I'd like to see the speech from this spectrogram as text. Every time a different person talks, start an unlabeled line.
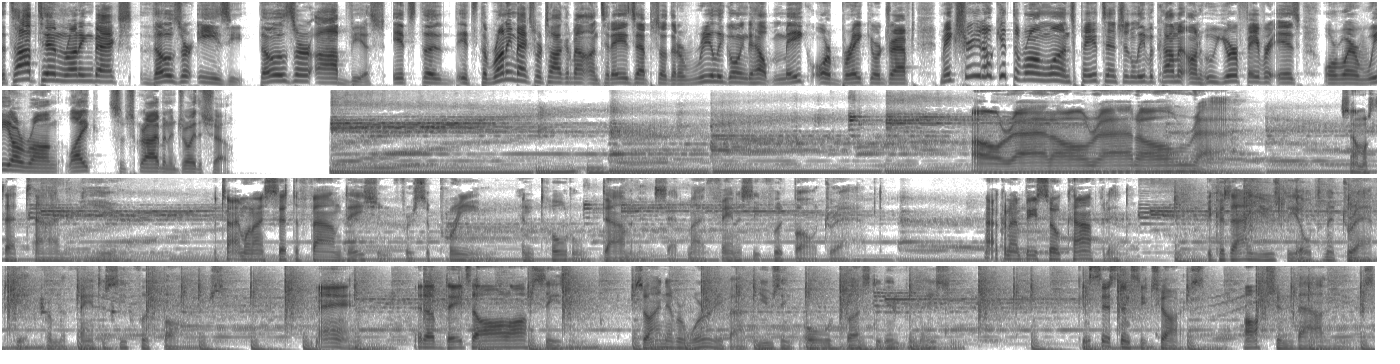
The top 10 running backs, those are easy. Those are obvious. It's the it's the running backs we're talking about on today's episode that are really going to help make or break your draft. Make sure you don't get the wrong ones. Pay attention, leave a comment on who your favorite is or where we are wrong. Like, subscribe and enjoy the show.
All right, all right, all right. It's almost that time of year. Time when I set the foundation for supreme and total dominance at my fantasy football draft. How can I be so confident? Because I use the ultimate draft kit from the fantasy footballers. Man, it updates all off season, so I never worry about using old busted information. Consistency charts, auction values,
